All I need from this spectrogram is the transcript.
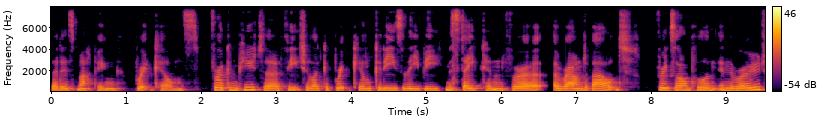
that is mapping brick kilns. For a computer, a feature like a brick kiln could easily be mistaken for a, a roundabout, for example, in, in the road.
